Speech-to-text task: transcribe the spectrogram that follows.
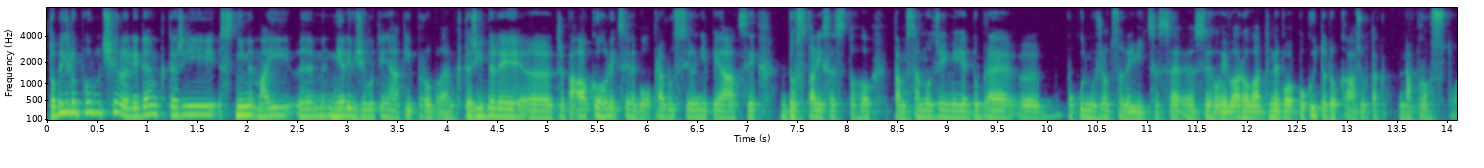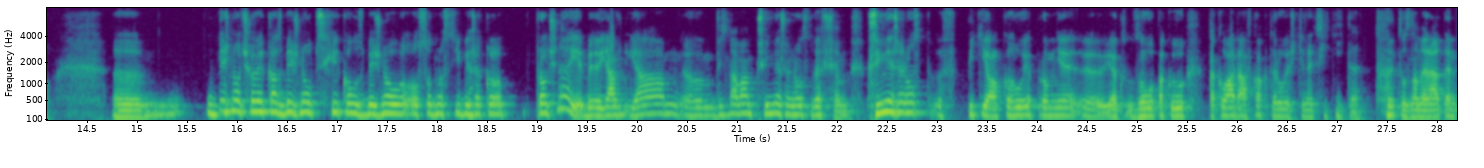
To bych doporučil lidem, kteří s ním mají, eh, měli v životě nějaký problém, kteří byli eh, třeba alkoholici nebo opravdu silní pijáci, dostali se z toho. Tam samozřejmě je dobré, eh, pokud možno co nejvíce se, se ho vyvarovat, nebo pokud to dokážu, tak naprosto. U běžného člověka s běžnou psychikou, s běžnou osobností bych řekl, proč ne? Já, já vyznávám přiměřenost ve všem. Přiměřenost v pití alkoholu je pro mě, jak znovu opakuju, taková dávka, kterou ještě necítíte. to znamená ten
